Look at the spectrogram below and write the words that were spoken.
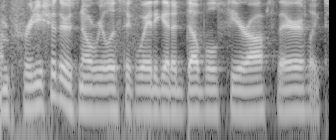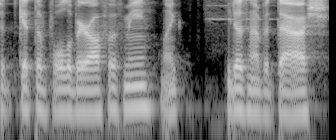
I'm pretty sure there's no realistic way to get a double fear off there, like to get the Volibear off of me. Like, he doesn't have a dash.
